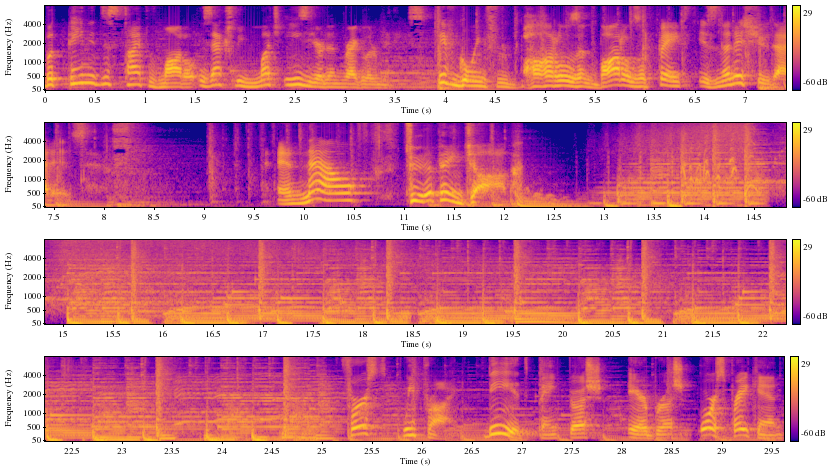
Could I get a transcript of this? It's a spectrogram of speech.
But painting this type of model is actually much easier than regular minis. If going through bottles and bottles of paint isn't an issue, that is. And now, to the paint job! First, we prime. Be it paintbrush, airbrush, or spray can,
